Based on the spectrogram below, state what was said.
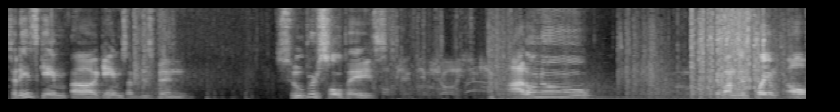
Today's game uh, games have just been super slow paced. I don't know if I'm just playing... Oh.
